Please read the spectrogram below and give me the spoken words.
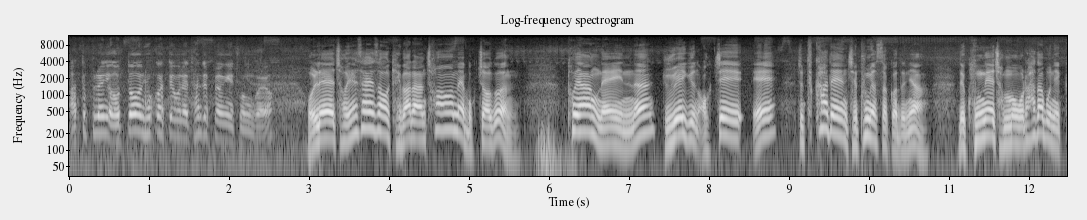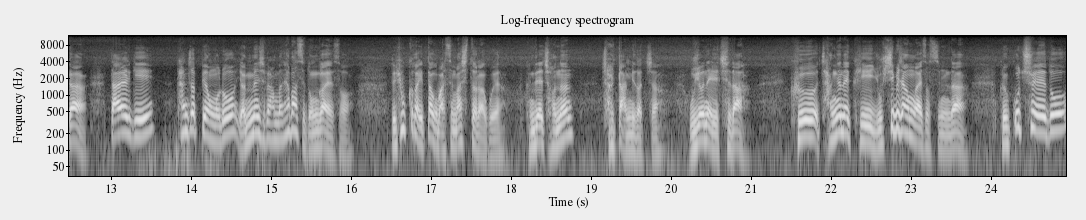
아트 플랜이 어떤 효과 때문에 탄저병에 좋은가요? 원래 저희 회사에서 개발한 처음의 목적은 토양 내에 있는 유해균 억제에 좀 특화된 제품이었었거든요. 근데 국내에 접목을 하다 보니까 딸기 탄저병으로 연면시비를 한번 해봤어요, 농가에서. 근데 효과가 있다고 말씀하시더라고요. 근데 저는 절대 안 믿었죠. 우연의 일치다. 그 작년에 그 62장마가 있었습니다. 그 고추에도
